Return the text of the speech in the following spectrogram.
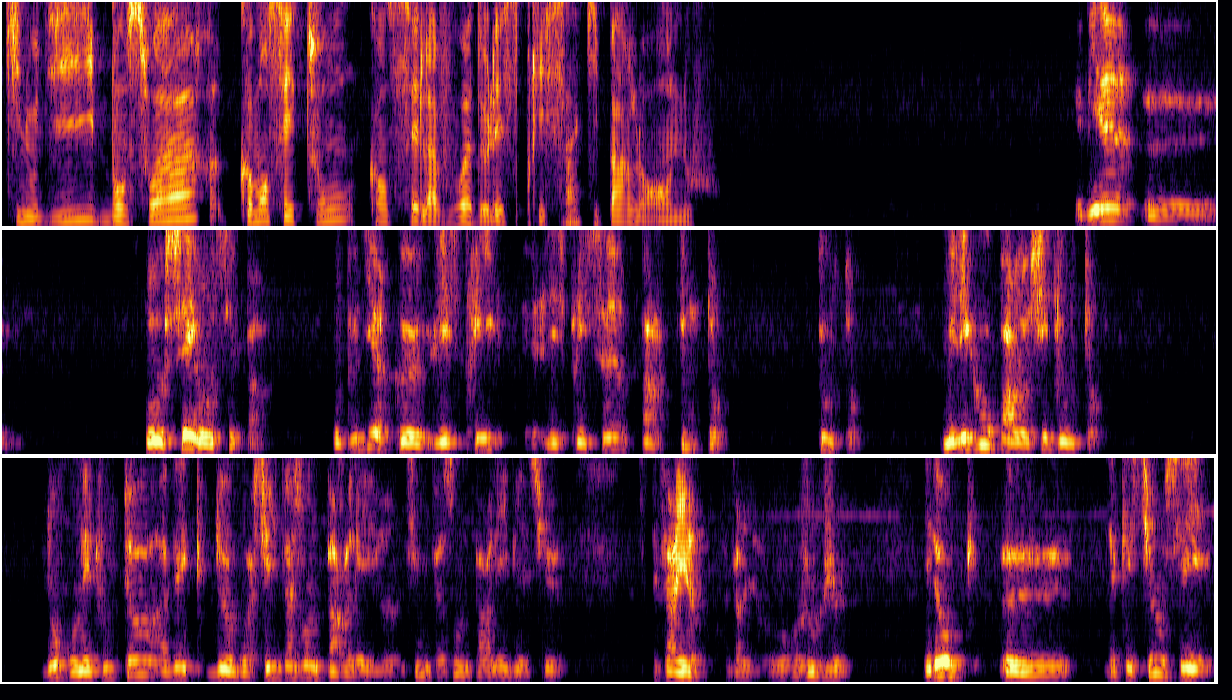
qui nous dit Bonsoir, comment sait-on quand c'est la voix de l'Esprit Saint qui parle en nous? Eh bien, euh, on sait ou on ne sait pas. On peut dire que l'Esprit Saint parle tout le temps, tout le temps. Mais l'ego parle aussi tout le temps. Donc, on est tout le temps avec deux voix. C'est une façon de parler, hein. c'est une façon de parler, bien sûr. Ça ne fait rien, fait rien, on joue le jeu. Et donc, euh, la question, c'est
